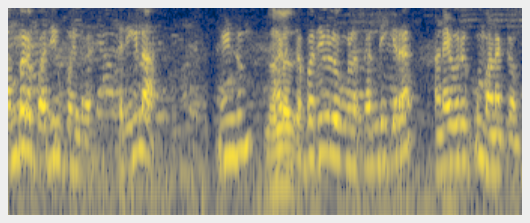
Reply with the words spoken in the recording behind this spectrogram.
நம்பரை பதிவு பண்ணுறேன் சரிங்களா? மீண்டும் அடுத்த பதிவில் உங்களை சந்திக்கிறேன். அனைவருக்கும் வணக்கம்.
